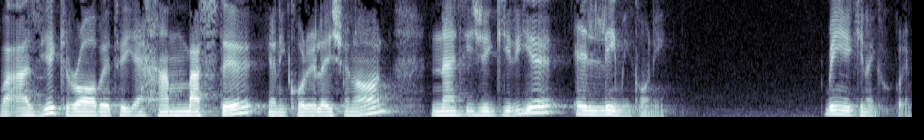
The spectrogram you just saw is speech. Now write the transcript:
و از یک رابطه همبسته یعنی کوریلیشنال نتیجه گیری علی می‌کنی. به این یکی نگاه کنیم.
